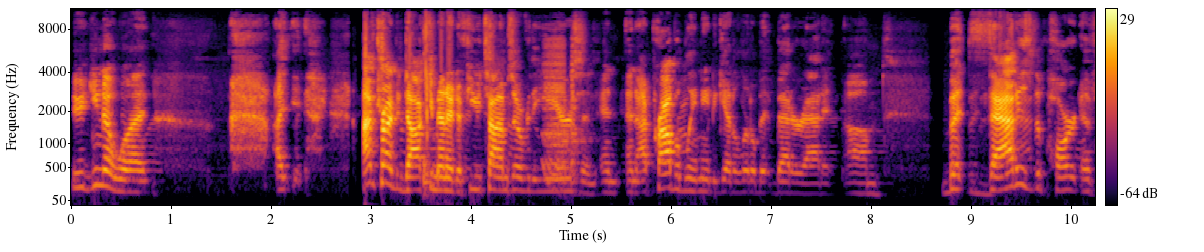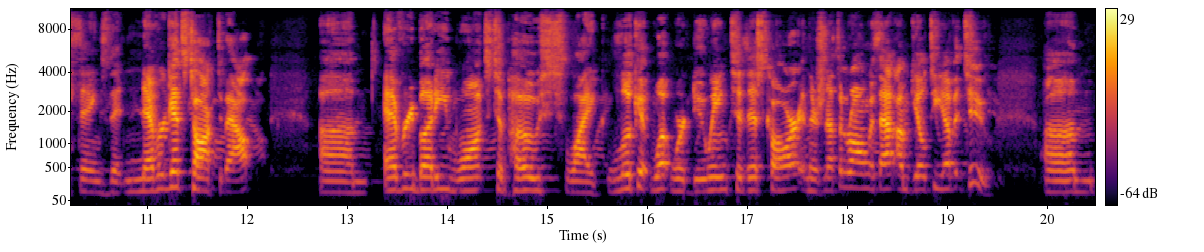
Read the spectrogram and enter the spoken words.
Dude, you know what? I I've tried to document it a few times over the years, and and, and I probably need to get a little bit better at it. Um, but that is the part of things that never gets talked about um, everybody wants to post like, look at what we're doing to this car, and there's nothing wrong with that. I'm guilty of it too. Um,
